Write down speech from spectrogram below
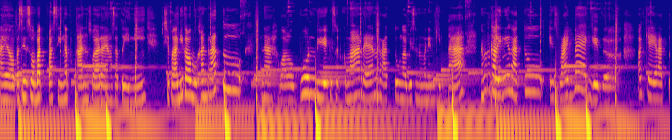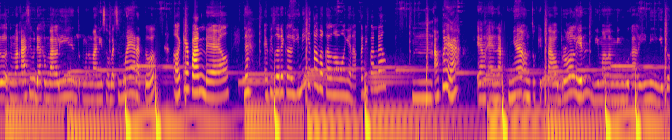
Ayo, pasti sobat pasti inget kan suara yang satu ini. Siapa lagi kalau bukan Ratu? Nah, walaupun di episode kemarin Ratu nggak bisa nemenin kita, namun kali ini Ratu is right back gitu. Oke, Ratu, terima kasih udah kembali untuk menemani sobat semua ya, Ratu. Oke, Pandel. Nah, episode kali ini kita bakal ngomongin apa nih, Pandel? Hmm, apa ya yang enaknya untuk kita obrolin di malam minggu kali ini gitu?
